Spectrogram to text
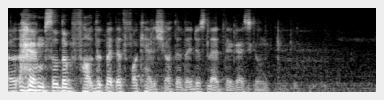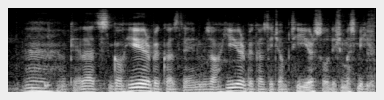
I am so dumbfounded by that fucking headshot that I just let the guys kill me. Uh, okay, let's go here because the enemies are here because they jumped here, so they must be here.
